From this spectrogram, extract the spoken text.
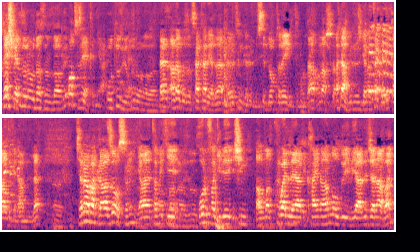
Kaç Neşvet. yıldır oradasınız abi? 30'a yakın yani. 30 yıldır oralarda. Ben Adapazarı Sakarya'da öğretim görevlisi, doktoraya gittim burada. Ondan sonra hala bir rüzgara takıldık kaldık elhamdülillah. Evet. Cenab-ı Hak razı olsun. Yani tabii ki. Urfa gibi işin alma kuvalle yani kaynağının olduğu bir yerde Cenab-ı Hak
